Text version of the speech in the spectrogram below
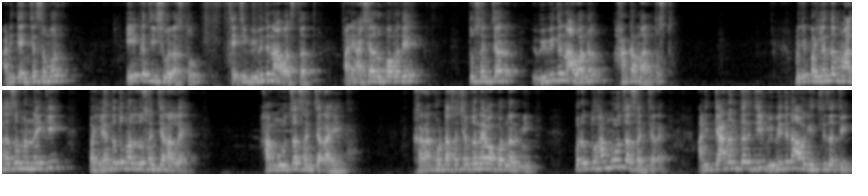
आणि त्यांच्यासमोर एकच ईश्वर असतो. त्याची विविध नावं असतात. आणि अशा रूपामध्ये तो संचार विविध नावानं हाका मारत असतो. म्हणजे पहिल्यांदा माझं असं म्हणणं आहे की पहिल्यांदा तुम्हाला जो संचार आलाय हा मूळचा संचार आहे. खरा खोटा असा शब्द नाही वापरणार मी परंतु हा मूळचा संचार आहे. आणि त्यानंतर जी विविध नावं घेतली जातील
